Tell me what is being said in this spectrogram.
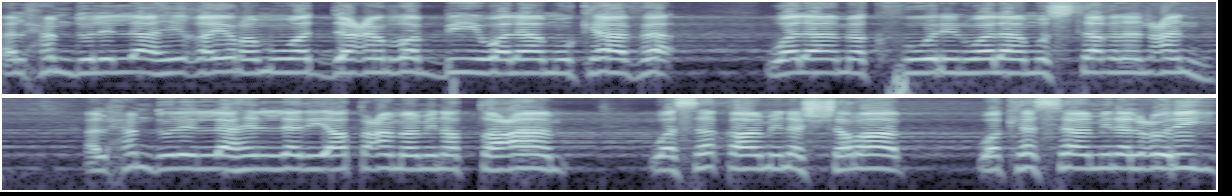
الحمد لله غير مودع ربي ولا مكافأ ولا مكفور ولا مستغنى عنه. الحمد لله الذي أطعم من الطعام وسقى من الشراب وكسى من العري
